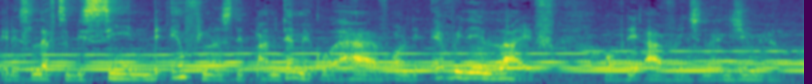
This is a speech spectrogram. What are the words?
It is left to be seen the influence the pandemic will have on the everyday life of the average Nigerian.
